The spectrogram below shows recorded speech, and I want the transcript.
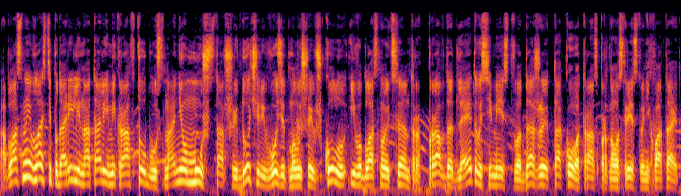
Областные власти подарили Наталье микроавтобус. На нем муж старшей дочери возит малышей в школу и в областной центр. Правда, для этого семейства даже такого транспортного средства не хватает.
